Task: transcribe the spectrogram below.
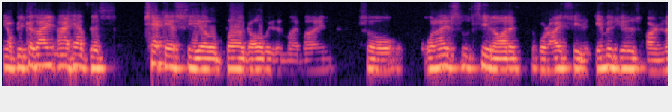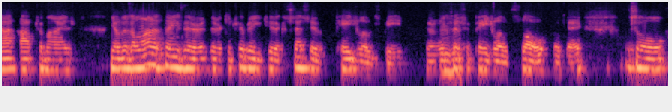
you know, because I, I have this tech SEO bug always in my mind. So when I see an audit where I see that images are not optimized, you know, there's a lot of things that are that are contributing to excessive page load speed, you know, mm-hmm. excessive page load flow. Okay, so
